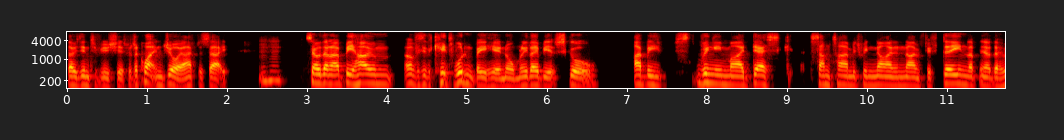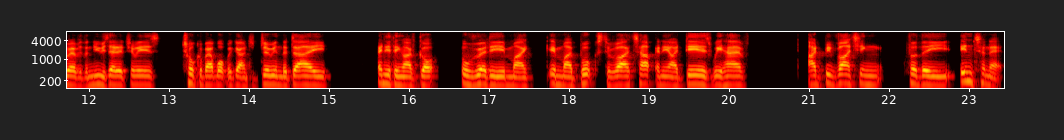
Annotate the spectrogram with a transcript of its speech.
those interview shifts, which I quite enjoy, I have to say. Mm-hmm. So then I'd be home. Obviously, the kids wouldn't be here normally; they'd be at school. I'd be ringing my desk sometime between nine and nine fifteen. You know, the, whoever the news editor is, talk about what we're going to do in the day, anything I've got already in my in my books to write up, any ideas we have. I'd be writing for the internet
